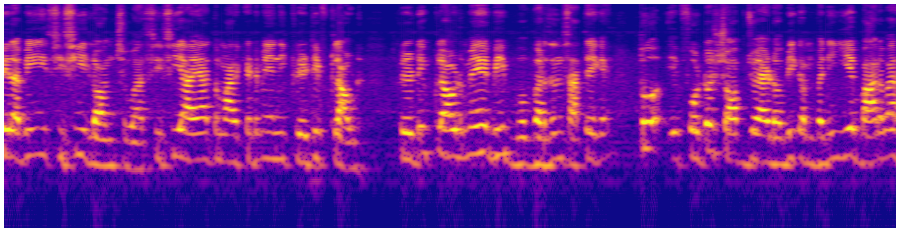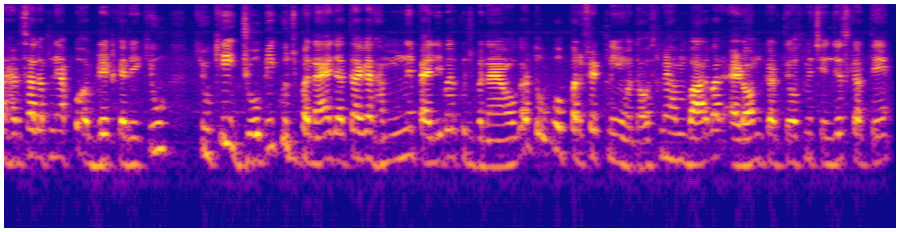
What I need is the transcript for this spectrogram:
फिर अभी सी लॉन्च हुआ। सी आया तो मार्केट में यानी क्रिएटिव क्लाउड क्रिएटिव क्लाउड में भी वर्जन आते गए। तो फोटोशॉप जो है एडोबी कंपनी ये बार बार हर साल अपने आप को अपडेट करे। क्यों? क्योंकि जो भी कुछ बनाया जाता है अगर हमने पहली बार कुछ बनाया होगा तो वो परफेक्ट नहीं होता। उसमें हम बार बार एड ऑन करते हैं उसमें चेंजेस करते हैं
